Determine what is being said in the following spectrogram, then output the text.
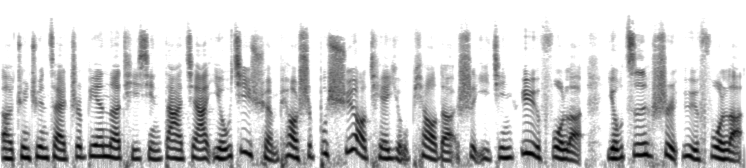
呃，君君在这边呢提醒大家，邮寄选票是不需要贴邮票的，是已经预付了，邮资是预付了。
